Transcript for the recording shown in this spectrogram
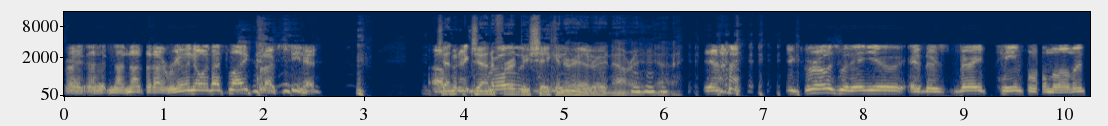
right? Uh, not, not that I really know what that's like, but I've seen it. Uh, Jen- Jennifer would be shaking her head right now, right? Mm-hmm. Yeah. yeah. It grows within you. There's very painful moments.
